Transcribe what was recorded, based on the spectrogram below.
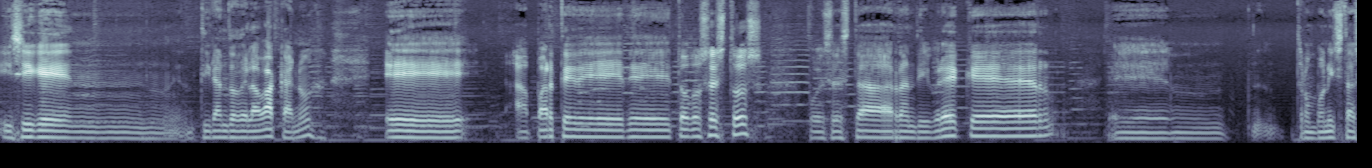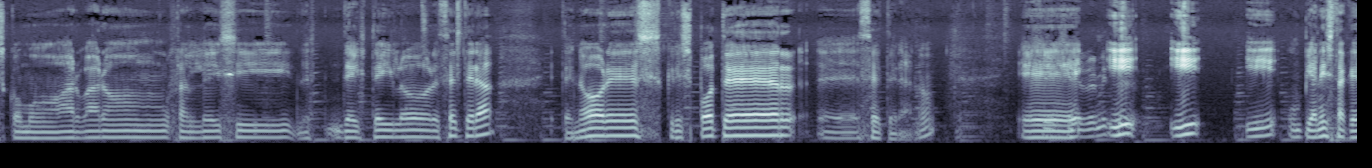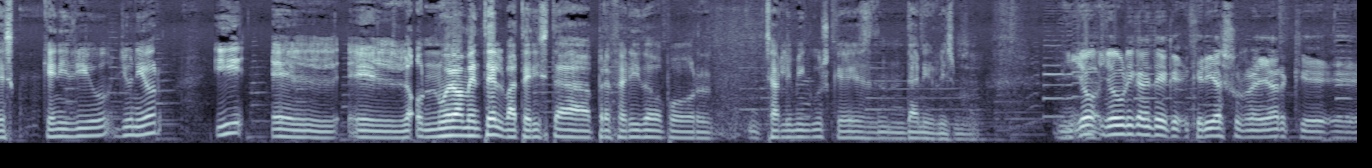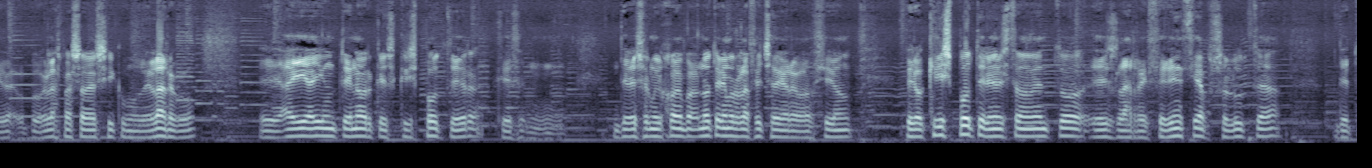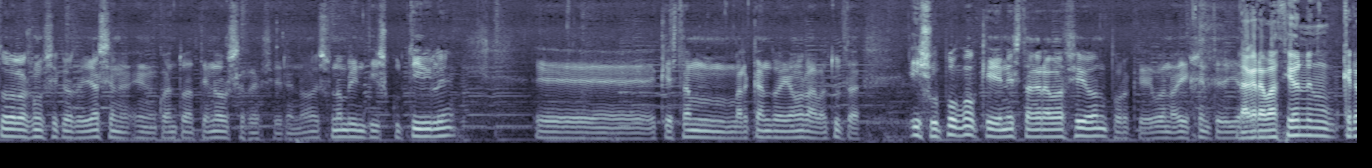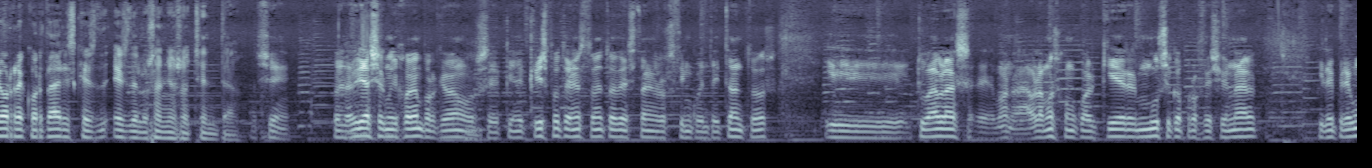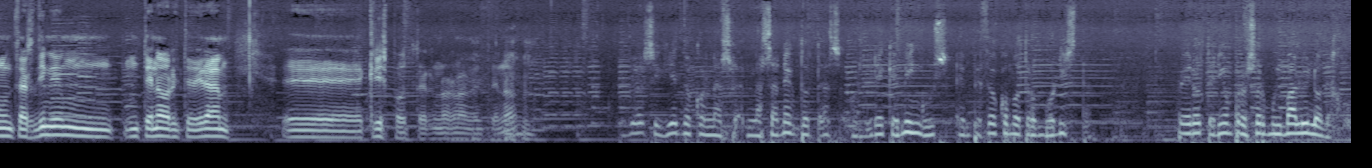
y siguen tirando de la vaca, ¿no? Eh, aparte de, de, todos estos, pues está Randy Brecker, eh, trombonistas como Art Baron, Frank Lacey, Dave Taylor, etcétera, tenores, Chris Potter, eh, etcétera, ¿no? Eh, y, y, y un pianista que es Kenny Drew Jr. y el, el, nuevamente el baterista preferido por Charlie Mingus que es Danny Risman. Yo, yo únicamente que, quería subrayar que, eh, porque las pasado así como de largo, eh, ahí hay un tenor que es Chris Potter, que es, debe ser muy joven, no tenemos la fecha de grabación, pero Chris Potter en este momento es la referencia absoluta de todos los músicos de jazz en, en cuanto a tenor se refiere. ¿no? Es un hombre indiscutible eh, que están marcando digamos, la batuta. Y supongo que en esta grabación, porque bueno, hay gente ya... La grabación, creo recordar, es que es, es de los años 80. Sí, pues debía ser muy joven porque vamos, eh, Chris Potter en este momento debe estar en los cincuenta y tantos y tú hablas, eh, bueno, hablamos con cualquier músico profesional y le preguntas, dime un, un tenor y te dirán eh, Chris Potter normalmente, ¿no? Uh -huh. Yo siguiendo con las, las anécdotas, os diré que Mingus empezó como trombonista pero tenía un profesor muy malo y lo dejó.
